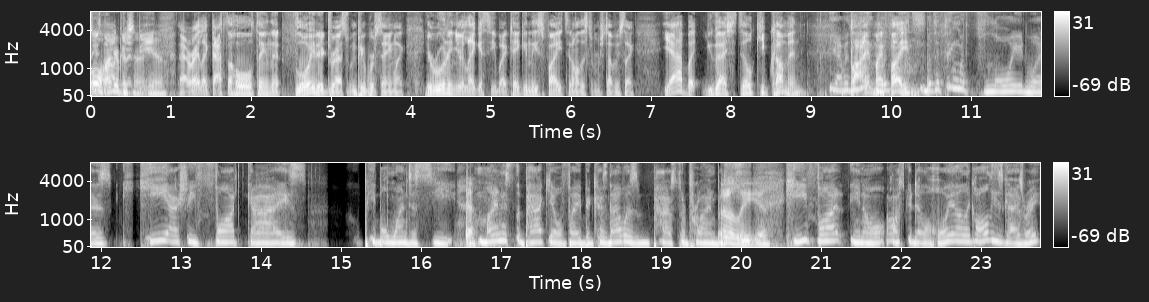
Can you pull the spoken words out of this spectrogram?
Yeah, he's oh, not going to 100%, be yeah. that, right? Like that's the whole thing that Floyd addressed when people were saying like you're ruining your legacy by taking these fights and all this different stuff. He's like, yeah, but you guys still keep coming, yeah, but buying thing- my but- fights. But the thing with Floyd was he actually fought guys who people want to see, Yeah. minus the Pacquiao fight because that was past their prime. But Little he, yeah. he fought, you know, Oscar De La Hoya, like all these guys, right?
